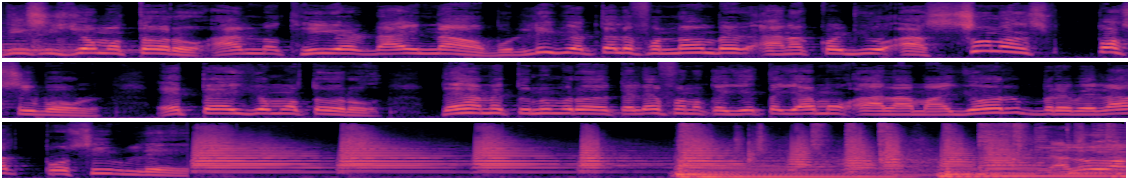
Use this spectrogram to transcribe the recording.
this is Yomo Toro. I'm not here right now, but leave your telephone number and I'll call you as soon as possible. Este es Yomo Toro. Déjame tu número de teléfono que yo te llamo a la mayor brevedad posible. Saludos a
